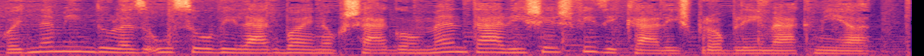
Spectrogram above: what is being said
hogy nem indul az úszó világbajnokságon mentális és fizikális problémák miatt.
